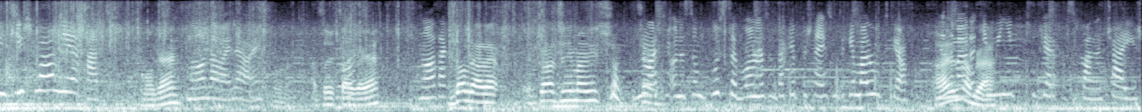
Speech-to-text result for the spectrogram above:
Widzisz mamie? Patrz. Mogę? No dawaj, dawaj. A coś całego je? No tak. Dobra, ale to że nie mam nic w środku. No Czemu? właśnie, one są puste, bo one są takie pyszne i są takie malutkie. Ale one mają dobra. taki mini cukier posypany, czaisz.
